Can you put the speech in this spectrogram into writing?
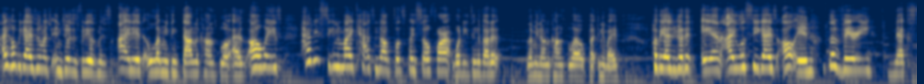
I hope you guys very much enjoyed this video as much as I did. Let me think down in the comments below as always. Have you seen my cats and dogs let's play so far? What do you think about it? Let me know in the comments below. But anyway, hope you guys enjoyed it and I will see you guys all in the very next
